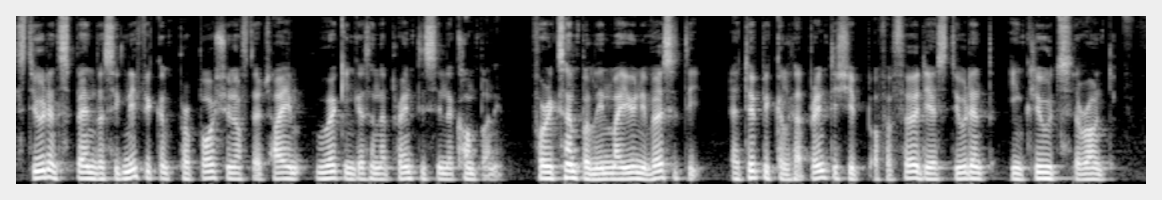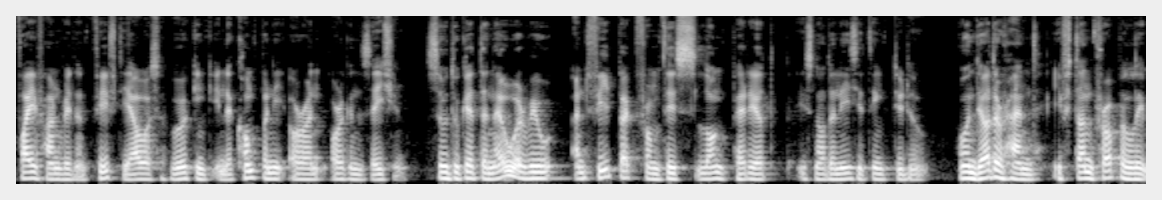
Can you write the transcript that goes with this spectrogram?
students spend a significant proportion of their time working as an apprentice in a company. For example, in my university, a typical apprenticeship of a third year student includes around 550 hours of working in a company or an organization. So to get an overview and feedback from this long period is not an easy thing to do. On the other hand, if done properly,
